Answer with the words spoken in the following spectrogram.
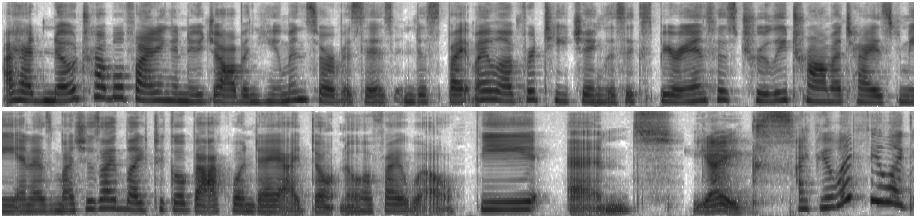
I had no trouble finding a new job in human services, and despite my love for teaching, this experience has truly traumatized me, and as much as I'd like to go back one day, I don't know if I will. The end. Yikes. I feel like the like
